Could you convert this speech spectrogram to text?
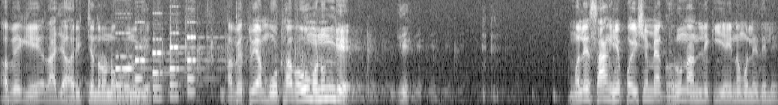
अबे घे राजा हरिश्चंद्र नको बनून घे. अबे तुया मोठा भाऊ म्हणून घे. मले सांग हे पैसे म्या घरून आणले की येईनं मले दिले?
